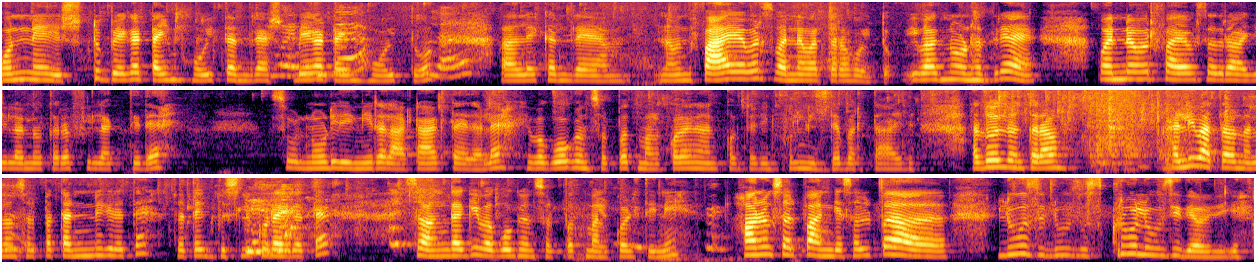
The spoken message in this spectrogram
ಮೊನ್ನೆ ಎಷ್ಟು ಬೇಗ ಟೈಮ್ ಹೋಯ್ತು ಅಂದರೆ ಅಷ್ಟು ಬೇಗ ಟೈಮ್ ಹೋಯಿತು. ಲೈಕಂದರೆ ಒಂದು ಫೈವ್ ಅವರ್ಸ್ ಒನ್ ಅವರ್ ಥರ ಹೋಯಿತು. ಇವಾಗ ನೋಡಿದ್ರೆ ಒನ್ ಅವರ್ ಫೈವ್ ಅವರ್ಸ್ ಆದರೂ ಆಗಿಲ್ಲ ಅನ್ನೋ ಥರ ಫೀಲ್ ಆಗ್ತಿದೆ. ಸೊ ನೋಡಿ ನೀರಲ್ಲಿ ಆಟ ಆಡ್ತಾ ಇದ್ದಾಳೆ. ಇವಾಗ ಹೋಗಿ ಒಂದು ಸ್ವಲ್ಪ ಹೊತ್ತು ಮಲ್ಕೊಳ್ಳೋಣ ಅನ್ಕೊತಾ ಇದ್ದೀನಿ ಫುಲ್ ನಿದ್ದೆ ಬರ್ತಾ ಇದೆ. ಅದರಲ್ಲಿ ಒಂಥರ ಹಳ್ಳಿ ವಾತಾವರಣ ಒಂದು ಸ್ವಲ್ಪ ತಣ್ಣಗಿರುತ್ತೆ, ಜೊತೆಗೆ ಬಿಸಿಲು ಕೂಡ ಇರುತ್ತೆ. ಸೊ ಹಂಗಾಗಿ ಇವಾಗ ಹೋಗಿ ಒಂದು ಸ್ವಲ್ಪ ಹೊತ್ತು ಮಲ್ಕೊಳ್ತೀನಿ. ಅವನಿಗೆ ಸ್ವಲ್ಪ ಹಂಗೆ ಸ್ವಲ್ಪ ಲೂಸ್ ಲೂಸ್ ಸ್ಕ್ರೂ ಲೂಸ್ ಇದೆ ಅವನಿಗೆ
